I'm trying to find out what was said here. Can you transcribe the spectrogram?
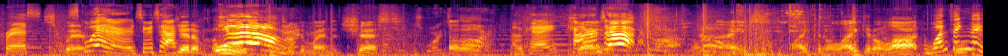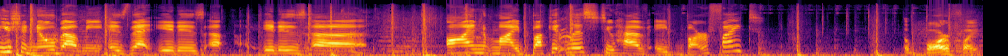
Press Square. square to attack. Get him. Ooh! Get Hit him! them right in the chest. Uh-oh. Okay, counterattack. Oh, nice. I like it. I like it a lot. One thing that you should know about me is that it is uh, it is uh, on my bucket list to have a bar fight. A bar fight.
